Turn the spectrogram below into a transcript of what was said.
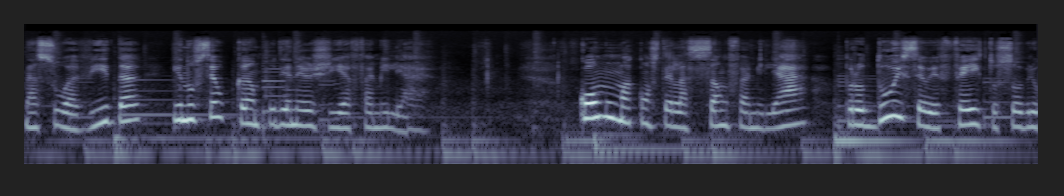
na sua vida e no seu campo de energia familiar. Como uma constelação familiar produz seu efeito sobre o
